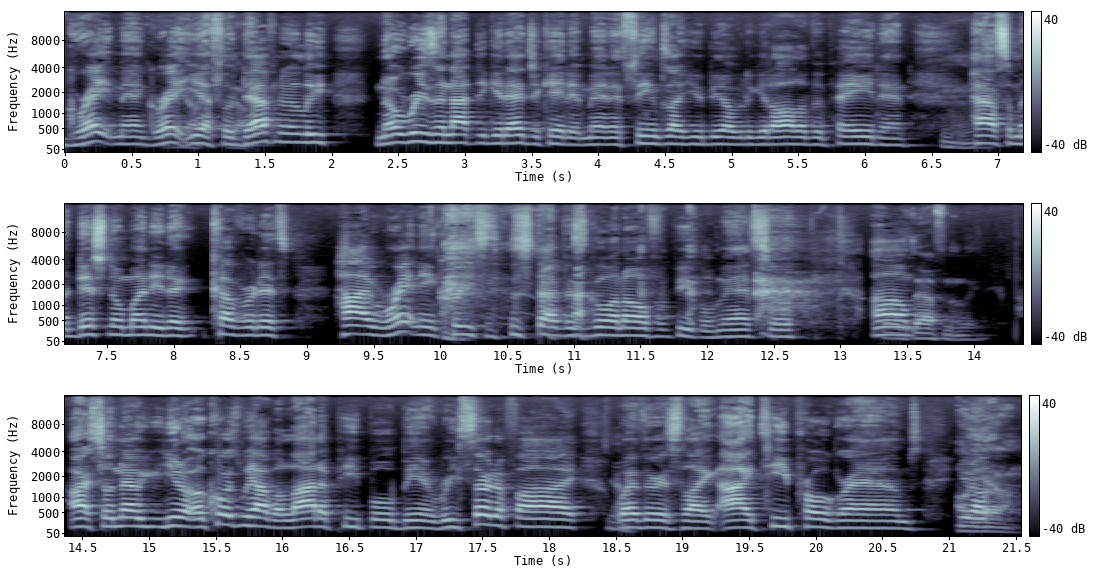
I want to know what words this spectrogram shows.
Great, man. Great. Yeah. yeah so yeah. definitely no reason not to get educated, man. It seems like you'll be able to get all of it paid and mm-hmm. have some additional money to cover this high rent increase and stuff that's going on for people, man. So, um, definitely. All right, so now you know, of course, we have a lot of people being recertified, yeah. whether it's like IT programs, you oh, know,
